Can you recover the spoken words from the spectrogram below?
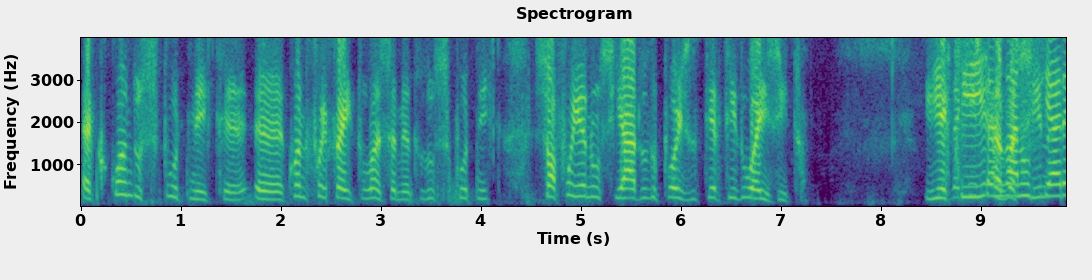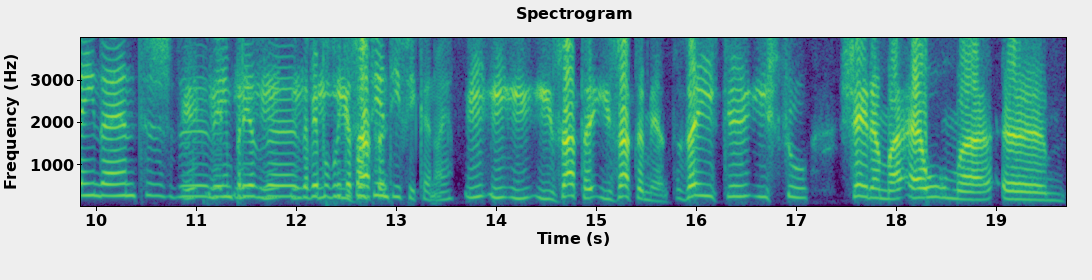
É que quando o Sputnik, eh, quando foi feito o lançamento do Sputnik, só foi anunciado depois de ter tido êxito. E aqui, aqui, estamos a, vacina... a, anunciar ainda antes de empresa, e, e, de haver publicação exata, científica, não é? E, exata, exatamente. Daí que isto cheira-me a uma, uh,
